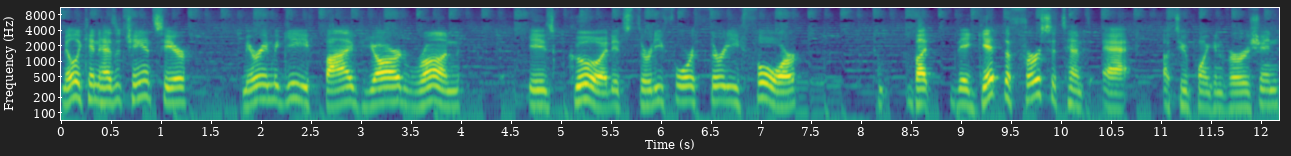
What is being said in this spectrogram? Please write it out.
Millikin has a chance here. Marion McGee, five yard run is good. It's 34 34, but they get the first attempt at a two point conversion.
